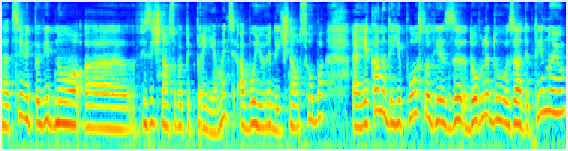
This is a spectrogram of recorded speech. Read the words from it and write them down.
е, це відповідно е, фізична особа-підприємець або юридична особа, е, яка надає послуги з догляду за дитиною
